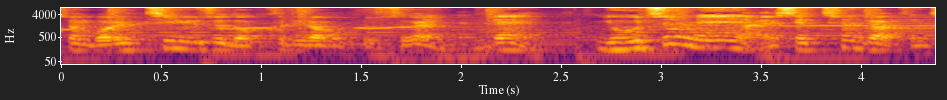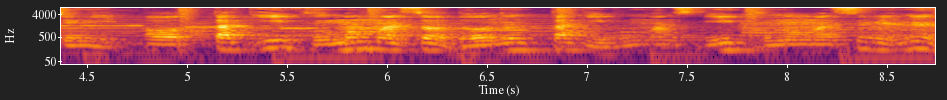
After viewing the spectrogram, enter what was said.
좀 멀티 유즈 너클이라고 볼 수가 있는데 요즘에 RC의 트렌드가 굉장히 어, 딱 이 구멍만 써 너는 딱 이 구멍만, 이 구멍만 쓰면은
